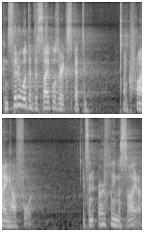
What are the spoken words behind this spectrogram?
Consider what the disciples are expecting and crying out for. It's an earthly Messiah.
